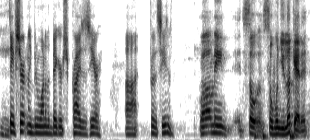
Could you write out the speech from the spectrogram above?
Mm. They've certainly been one of the bigger surprises here uh, for the season. Well, I mean, so so when you look at it,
